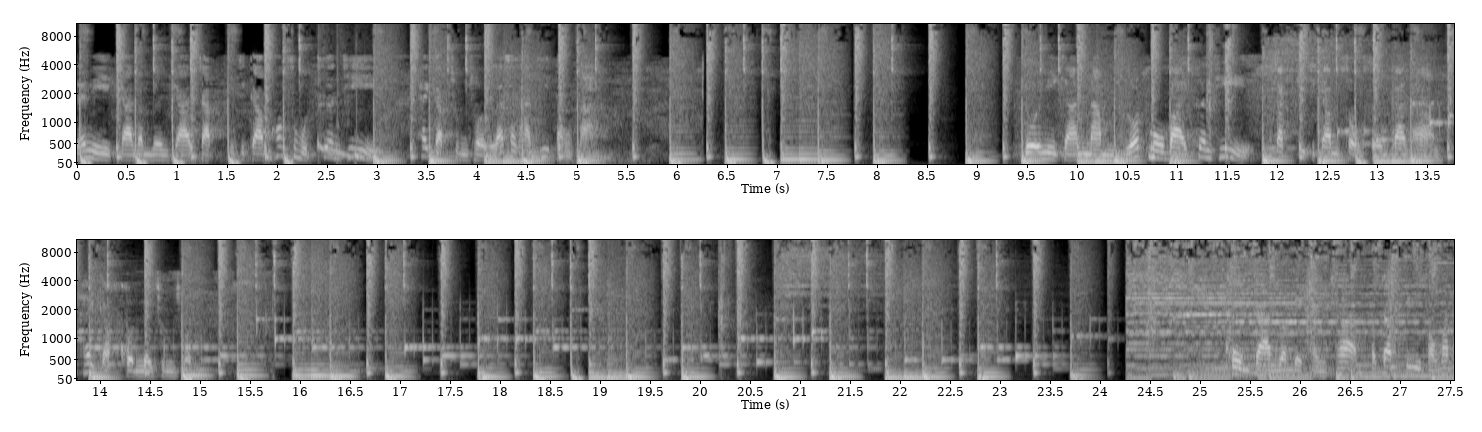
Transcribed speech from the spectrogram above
ได้มีการดำเนินการจัดกิจกรรมห้องสมุดเคลื่อนที่ให้กับชุมชนและสถานที่ต่างๆ โดยมีการนำรถโมบายเคลื่อนที่จัดกิจกรรมส่งเสริมการอ่านให้กับคนในชุมชน โครงการวันเด็กแห่งชาติประจำปี 2567พัฒ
